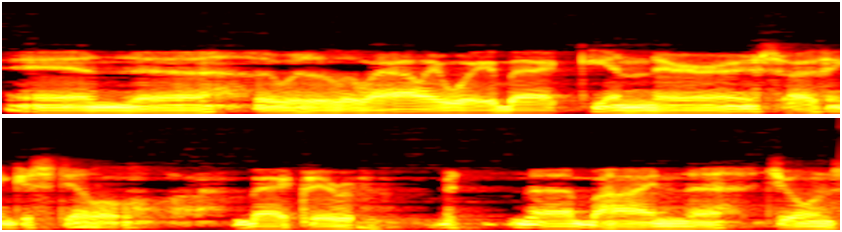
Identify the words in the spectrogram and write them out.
And uh, there was a little alleyway back in there. I think it's still back there uh, behind uh, Jones.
